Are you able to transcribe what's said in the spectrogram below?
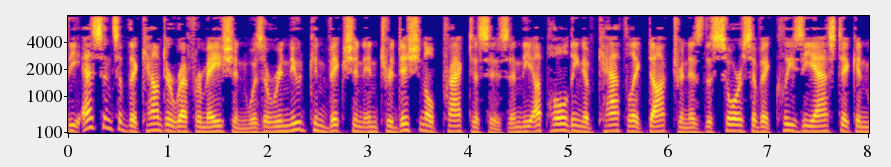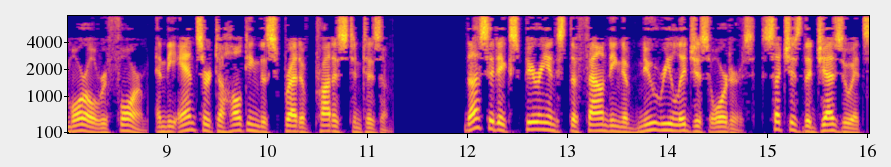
The essence of the Counter-Reformation was a renewed conviction in traditional practices and the upholding of Catholic doctrine as the source of ecclesiastic and moral reform, and the answer to halting the spread of Protestantism. Thus it experienced the founding of new religious orders, such as the Jesuits,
